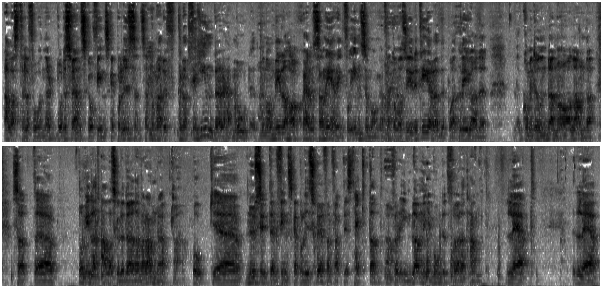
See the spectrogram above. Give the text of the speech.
allas telefoner, både svenska och finska polisen. Så att de hade kunnat förhindra det här mordet. Men de ville ha självsanering, få in så många för att de var så irriterade på att Leo hade kommit undan med Arlanda. Så att eh, de ville att alla skulle döda varandra. Aha. Och eh, nu sitter finska polischefen faktiskt häktad Ja. för inblandning i mordet för att han lät, lät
